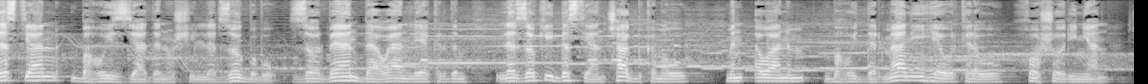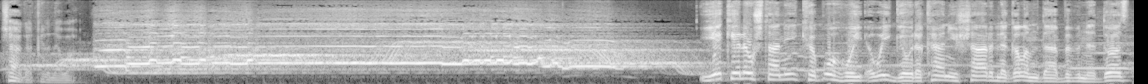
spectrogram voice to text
دەستیان بەهۆی زیادەنۆشی لەرزۆک ببوو زۆربیان داوایان لێکردم لەرزۆکی دەستیان چاک بکەمەوە و من ئەوانم بەهۆی دەرمانی هێورکەرەوە و خۆشۆرینیان چاگە کردەوە. یەکێ لەو شتانەی کە بۆ هۆی ئەوەی گەورەکانی شار لەگەڵمدا ببنە دۆست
